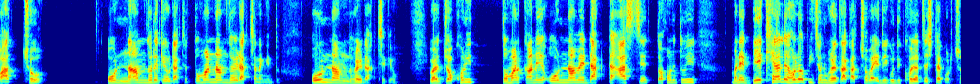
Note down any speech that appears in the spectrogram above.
পাচ্ছ। ওর নাম ধরে কেউ ডাকছে, তোমার নাম ধরে ডাকছে না কিন্তু, ওর নাম ধরে ডাকছে কেউ। এবার যখনই তোমার কানে ওর নামে ডাকটা আসছে, তখনই তুমি মানে বেখেয়ালে হলেও পিছন ঘুরে তাকাচ্ছ বা এদিক ওদিক খোঁজার চেষ্টা করছ।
